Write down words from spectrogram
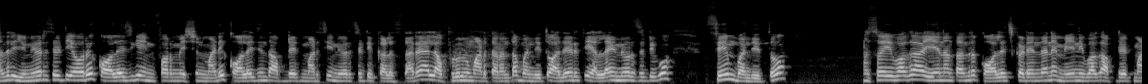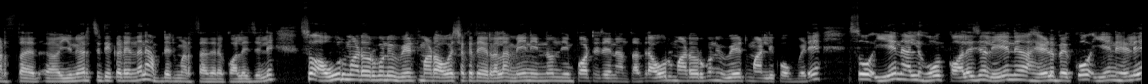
ಅಂದರೆ ಯೂನಿವರ್ಸಿಟಿ ಅವರು ಕಾಲೇಜ್ಗೆ ಇನ್ಫಾರ್ಮೇಷನ್ ಮಾಡಿ ಕಾಲೇಜಿಂದ ಅಪ್ಡೇಟ್ ಮಾಡಿಸಿ ಯೂನಿವರ್ಸಿಟಿ ಕಳಿಸ್ತಾರೆ. ಅಲ್ಲಿ ಅಪ್ರೂವಲ್ ಮಾಡ್ತಾರೆ ಅಂತ ಬಂದಿತ್ತು. ಅದೇ ರೀತಿ ಎಲ್ಲ ಯೂನಿವರ್ಸಿಟಿಗೂ ಸೇಮ್ ಬಂದಿತ್ತು. ಸೊ ಇವಾಗ ಏನಂತಂದ್ರೆ ಕಾಲೇಜ್ ಕಡೆಯಿಂದನೇ ಮೇನ್ ಇವಾಗ ಅಪ್ಡೇಟ್ ಮಾಡಿಸ್ತಾ ಯೂನಿವರ್ಸಿಟಿ ಕಡೆಯಿಂದನೇ ಅಪ್ಡೇಟ್ ಮಾಡಿಸ್ತಾ ಇದ್ದಾರೆ ಕಾಲೇಜಲ್ಲಿ ಸೊ ಅವ್ರು ಮಾಡೋರ್ಗು ನೀವು ವೇಟ್ ಮಾಡೋ ಅವಶ್ಯಕತೆ ಇರಲ್ಲ. ಮೇನ್ ಇನ್ನೊಂದು ಇಂಪಾರ್ಟೆಂಟ್ ಏನಂತಂದ್ರೆ ಅವ್ರು ಮಾಡೋರ್ಗು ನೀವು ವೇಟ್ ಮಾಡ್ಲಿಕ್ಕೆ ಹೋಗಬೇಡಿ. ಸೊ ಏನು ಅಲ್ಲಿ ಹೋಗಿ ಕಾಲೇಜಲ್ಲಿ ಏನು ಹೇಳಬೇಕು, ಏನು ಹೇಳಿ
